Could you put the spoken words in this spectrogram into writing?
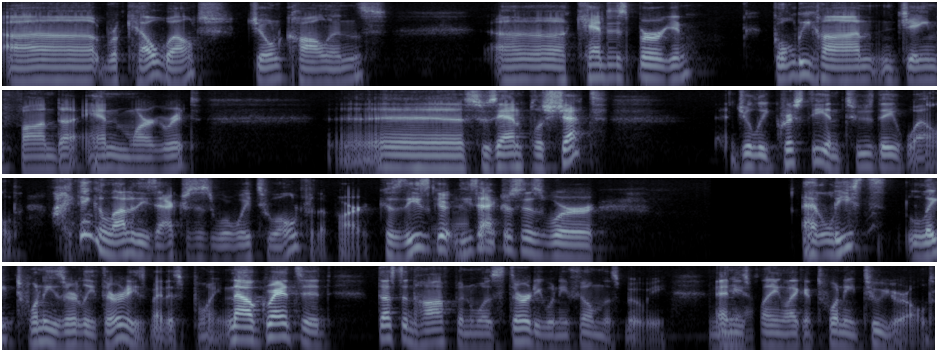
uh, Raquel Welch, Joan Collins, uh, Candice Bergen, Goldie Hawn, Jane Fonda, and Margaret, uh, Suzanne Pleshette, Julie Christie, and Tuesday Weld. I think a lot of these actresses were way too old for the part because these Yeah. these actresses were at least late twenties, early thirties by this point. Now, granted, Dustin Hoffman was thirty when he filmed this movie, and he's playing like a twenty-two year old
